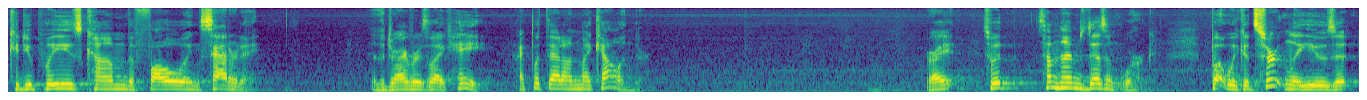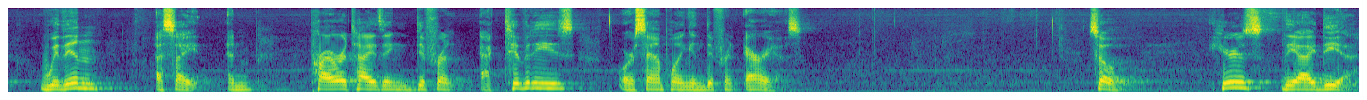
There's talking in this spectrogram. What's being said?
could you please come the following Saturday? And the driver is like, hey, I put that on my calendar right? So it sometimes doesn't work. But we could certainly use it within a site and prioritizing different activities or sampling in different areas. So here's the idea.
